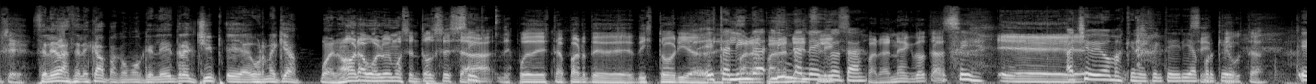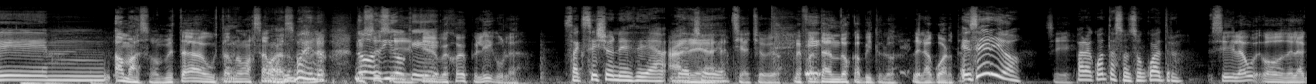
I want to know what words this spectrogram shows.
Sí. Se le va, se le escapa, como que le entra el chip eh, a Urnequian. Bueno, ahora volvemos entonces a, después de esta parte de, de historia. de- Esta linda- linda anécdota. Para anécdotas. Sí. Eh, HBO más que Netflix te diría, sí, porque. ¿Te gusta? eh, Amazon, me está gustando más Amazon. bueno, ¿eh? no, sé digo si que- Tiene mejores películas. Succession es de, de Ah, HBO. sí, HBO. Me faltan dos capítulos de la cuarta. ¿En serio? Sí. ¿Para cuántas son? Son cuatro. Sí, la, o de la,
